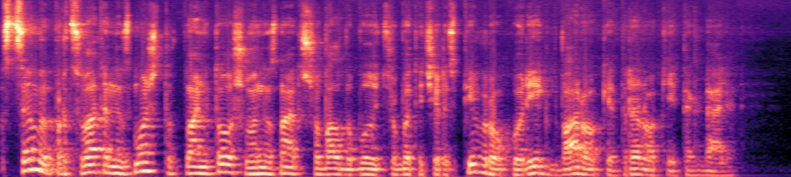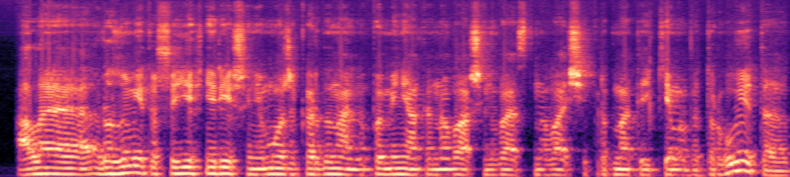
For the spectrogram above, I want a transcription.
з цим ви працювати не зможете в плані того, що ви не знаєте, що Valve будуть робити через півроку, рік, два роки, три роки і так далі. Але розуміти, що їхнє рішення може кардинально поміняти на ваш інвест, на ваші предмети, якими ви торгуєте,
